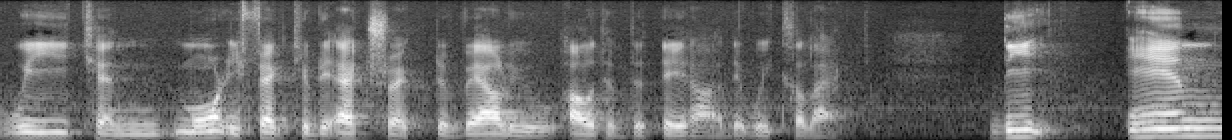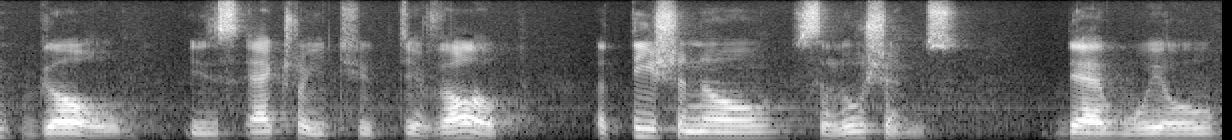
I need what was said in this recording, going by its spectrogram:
we can more effectively extract the value out of the data that we collect. The end goal is actually to develop additional solutions that will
